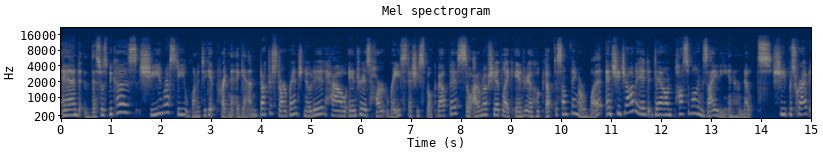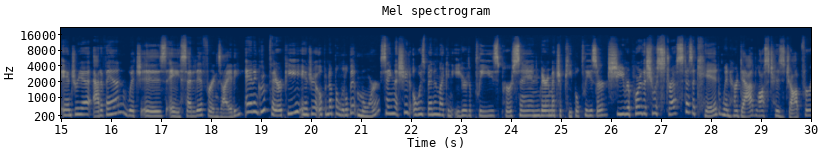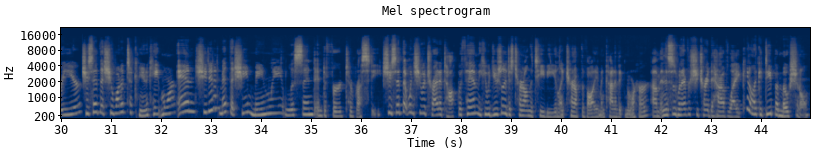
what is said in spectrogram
And this was because she and Rusty wanted to get pregnant again. Dr. Starbranch noted how Andrea's heart raced as she spoke about this, so I don't know if she had like Andrea hooked up to something or what. And she jotted down possible anxiety in her notes. She prescribed Andrea Ativan, which is a sedative for anxiety. And in group therapy, Andrea opened up a little bit more, saying that she had always been in like an eager to please person, very much a people pleaser. She reported that she was stressed as a kid when her dad lost his job for a year. She said that she wanted to communicate more, and she did admit that she mainly listened and deferred to Rusty. She said that when she would try to talk with him, he would usually just turn on the TV and like turn up the volume and kind of ignore her. Um, and this is whenever she tried to have like, you know, like a deep emotional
